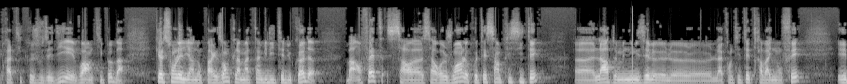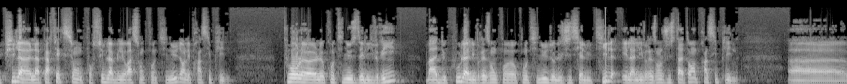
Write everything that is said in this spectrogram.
pratiques que je vous ai dit et voir un petit peu bah, quels sont les liens. Donc, par exemple, la maintenabilité du code, bah, en fait, ça, rejoint le côté simplicité, l'art de minimiser le, la quantité de travail non fait, et puis la, perfection, poursuivre l'amélioration continue dans les principes. Pour le continuous delivery, bah, du coup, la livraison continue de logiciels utiles et la livraison juste à temps en principe. Euh,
